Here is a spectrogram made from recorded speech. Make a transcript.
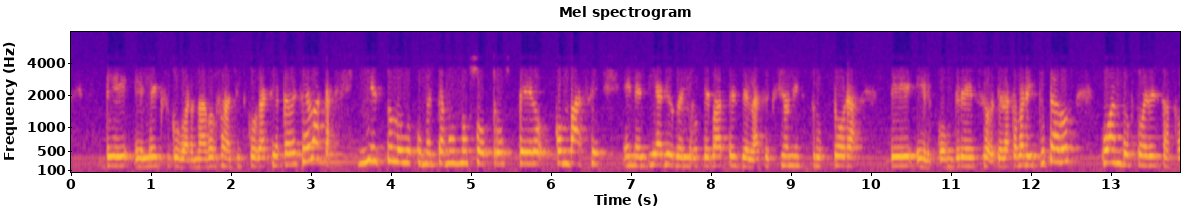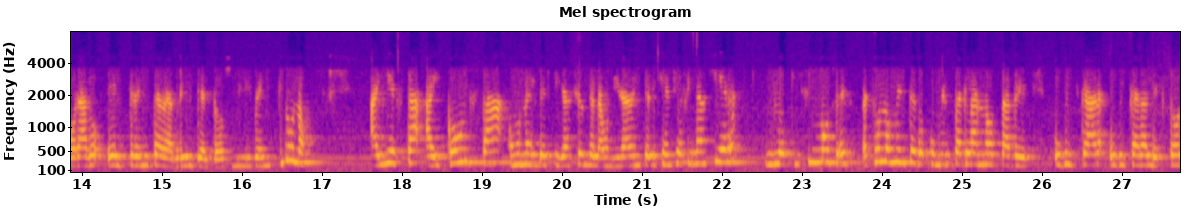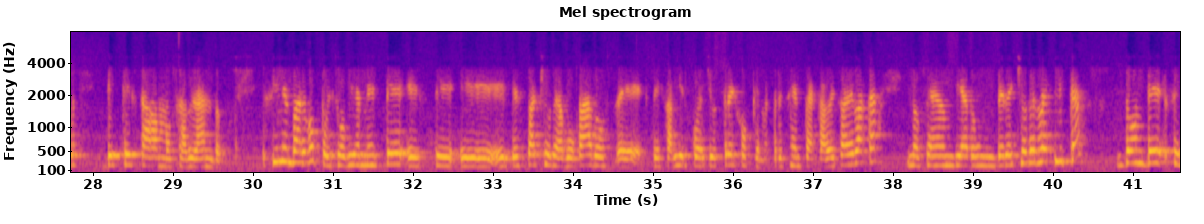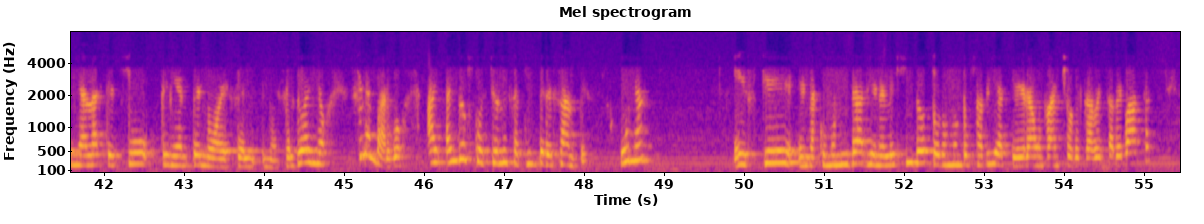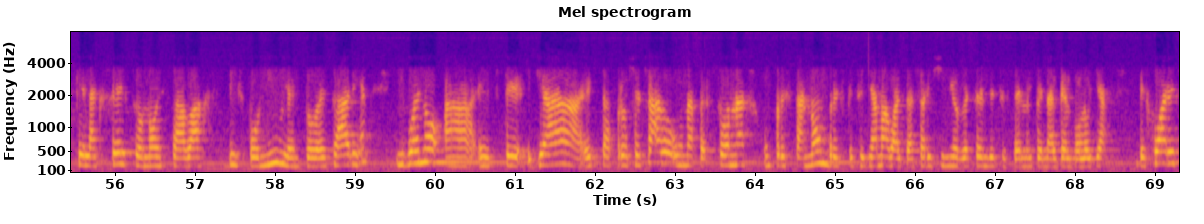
del ex gobernador Francisco García Cabeza de Vaca. Y esto lo documentamos nosotros, pero con base en el diario de los debates de la sección instructora del Congreso, de la Cámara de Diputados, cuando fue desaforado el 30 de abril del 2021. Ahí está, ahí consta una investigación de la Unidad de Inteligencia Financiera lo que hicimos es solamente documentar la nota de ubicar, ubicar al lector de qué estábamos hablando. Sin embargo, pues obviamente este eh, el despacho de abogados de, de, Javier Cuello Trejo, que me presenta a Cabeza de Vaca, nos ha enviado un derecho de réplica donde señala que su cliente no es el no es el dueño. Sin embargo, hay, hay dos cuestiones aquí interesantes. Una es que en la comunidad y en el ejido todo el mundo sabía que era un rancho de cabeza de vaca, que el acceso no estaba disponible en toda esa área y bueno, este ya está procesado una persona, un prestanombres que se llama Baltasar Higinio Reséndez, está en el penal de Almoloya de Juárez,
